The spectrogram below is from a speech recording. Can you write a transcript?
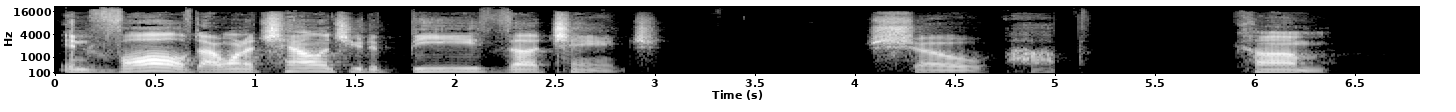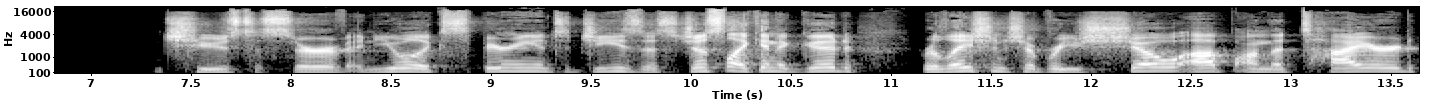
involved, I want to challenge you to be the change. Show up. Come. Choose to serve, and you will experience Jesus just like in a good relationship where you show up on the tired,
